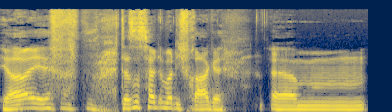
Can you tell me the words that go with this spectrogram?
Ja, das ist halt immer die Frage. Ähm,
